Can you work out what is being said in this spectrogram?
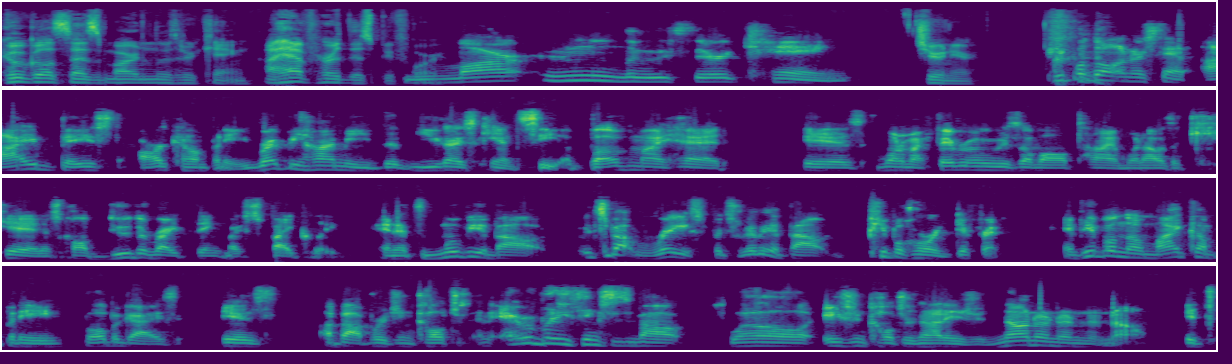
Google says Martin Luther King. I have heard this before. Martin Luther King. Junior. People don't understand. I based our company right behind me that you guys can't see. Above my head is one of my favorite movies of all time. When I was a kid, it's called "Do the Right Thing" by Spike Lee, and it's a movie about it's about race, but it's really about people who are different. And people know my company, Boba Guys, is about bridging cultures. And everybody thinks it's about, well, Asian culture, not Asian. No, no, no, no, no. It's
